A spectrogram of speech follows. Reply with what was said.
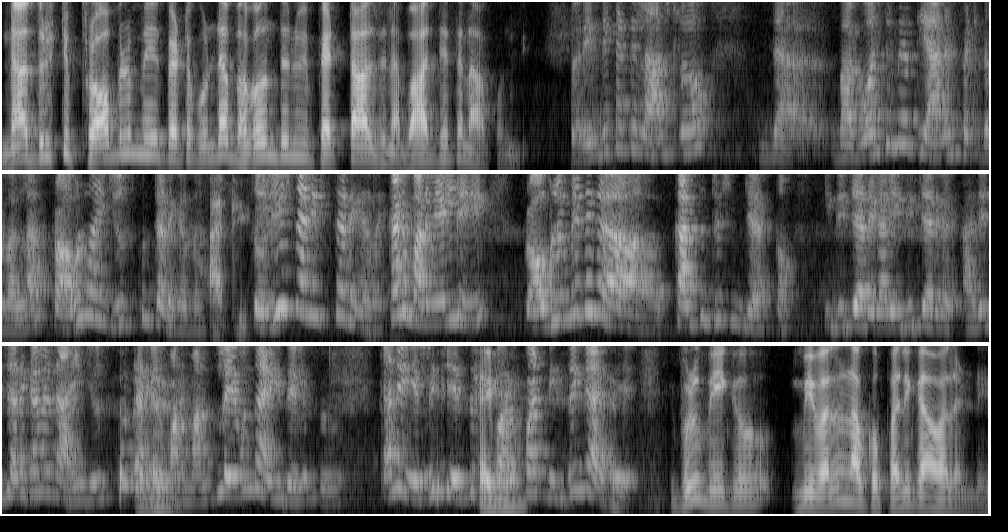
నా దృష్టి ప్రాబ్లం మీద పెట్టకుండా భగవంతుని పెట్టాల్సిన బాధ్యత నాకుంది. మరి ఎందుకంటే లాస్ట్లో భగవంతుని మీద ధ్యానం పెట్టడం వల్ల ప్రాబ్లం ఆయన చూసుకుంటాడు కదా. సొల్యూషన్ అని ఇస్తాడు కదా. కానీ మనం వెళ్ళి ప్రాబ్లం మీద కాన్సన్ట్రేషన్ చేస్తాం. ఇది జరగాలి ఇది జరగాలి అది జరగాలని ఆయన చూసుకుంటాడు కదా. మన మనసులో ఏముంది ఆయనకి తెలుసు. కానీ వెళ్ళి చేసే. పొరపాటు నిజంగా అదే. ఇప్పుడు మీకు మీ వల్ల నాకు పని కావాలండి.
